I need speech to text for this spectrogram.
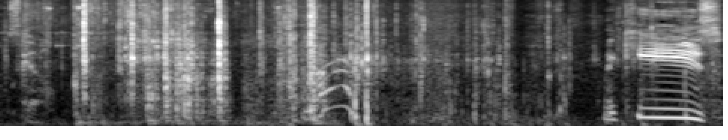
Let's go. Ah! My keys.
